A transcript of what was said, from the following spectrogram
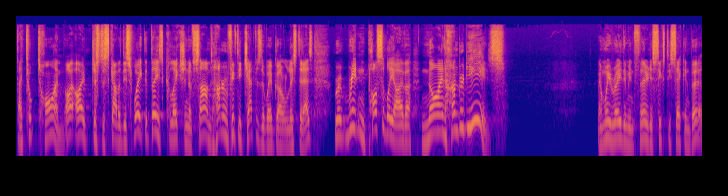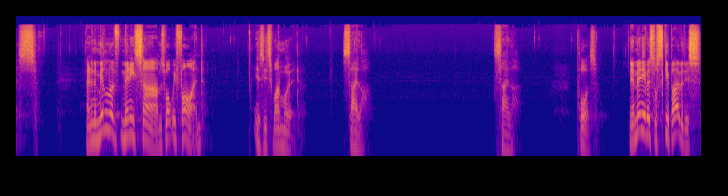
They took time. I, I, just discovered this week that these collection of Psalms, 150 chapters that we've got listed as, were written possibly over 900 years. And we read them in 30 to 60 second bursts. And in the middle of many Psalms, what we find is this one word Selah. Selah. Pause. Now, many of us will skip over this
